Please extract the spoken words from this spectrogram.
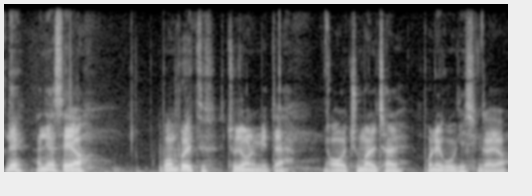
네, 안녕하세요. 보안프로젝트 조정원입니다. 어, 주말 잘 보내고 계신가요?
